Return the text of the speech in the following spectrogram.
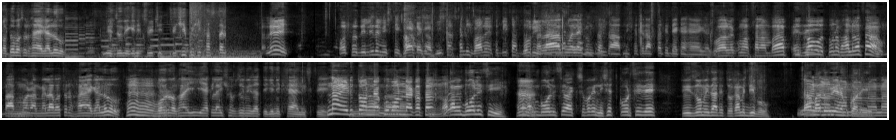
কত বছর হয়ে গেল? তুই জমি কিনে তুই পিছি পিছি খাচ্ছ তাহলে। অর্থ দিল্লি তো মিষ্টি খাওয়া টাকা। বিচার খালি ভালো হয়েছে বিচার ধরি। সালাম আলাইকুম চাচা আপনার সাথে রাস্তাতে দেখা হয়ে গেল। ওয়ালাইকুম আসসালাম বাপ কি খবর? তোমরা ভালো আছো? বাপ মরা মেলা বছর হয়ে গেল। হ্যাঁ হ্যাঁ বড় ভাই একলাই সব জমি জাতি কিনে খেয়াল না এটা তো খুব কথা। ওকে আমি বলেছি হ্যাঁ। আমি বলেছি একশো ভাগে নিষেধ করছি যে তুই জমি দাঁড়ি তোকে আমি দিব। না, তারপর না, তুই না, এরম না, করে। না না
